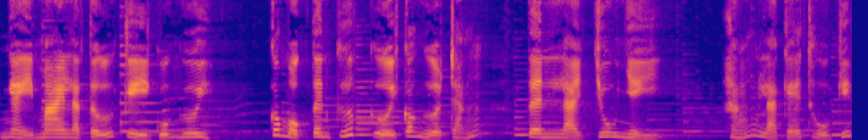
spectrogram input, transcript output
Ngày mai là tử kỳ của ngươi. Có một tên cướp cưỡi con ngựa trắng, tên là Chu Nhị. Hắn là kẻ thù kiếp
